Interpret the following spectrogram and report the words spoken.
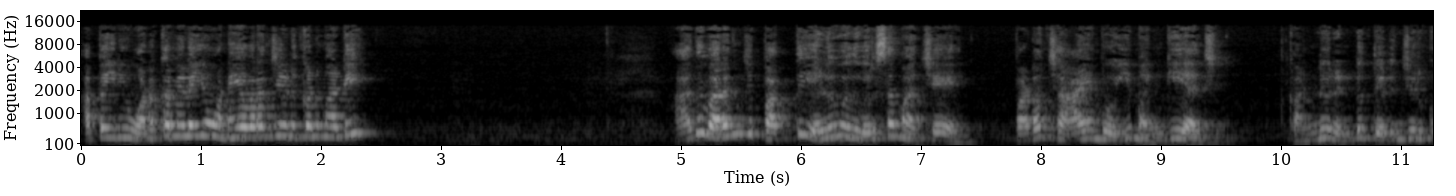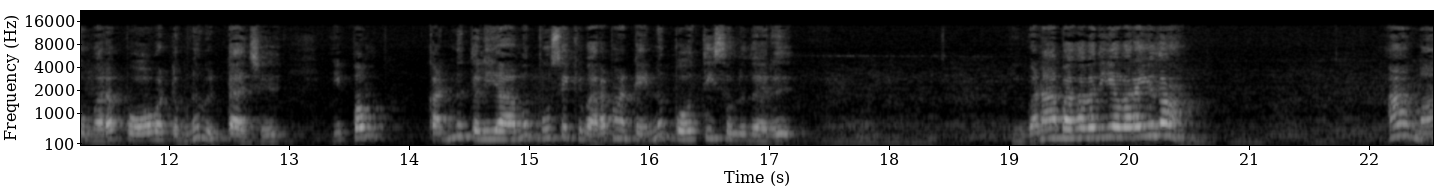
அப்ப இனி உனக்க மேலையும் உன்னைய வரைஞ்சி எடுக்கணுமாட்டி அது வரைஞ்சு பத்து எழுபது வருஷமாச்சே. படம் சாயம் போய் மங்கியாச்சு. கண்ணு ரெண்டும் தெளிஞ்சிருக்கும் வர போவட்டும்னு விட்டாச்சு. இப்போ கண்ணு தெளியாம பூசைக்கு வரமாட்டேன்னு போத்தி சொல்லுதாரு. இவனா பகவதிய வரையுதான். ஆமா.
